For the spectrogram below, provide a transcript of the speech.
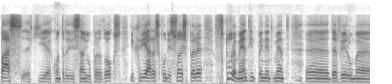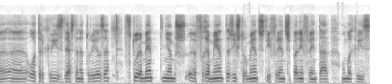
passe aqui a contradição e o paradoxo e criar as condições para futuramente, independentemente de haver uma outra crise desta natureza, futuramente tenhamos ferramentas, instrumentos diferentes para enfrentar uma crise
